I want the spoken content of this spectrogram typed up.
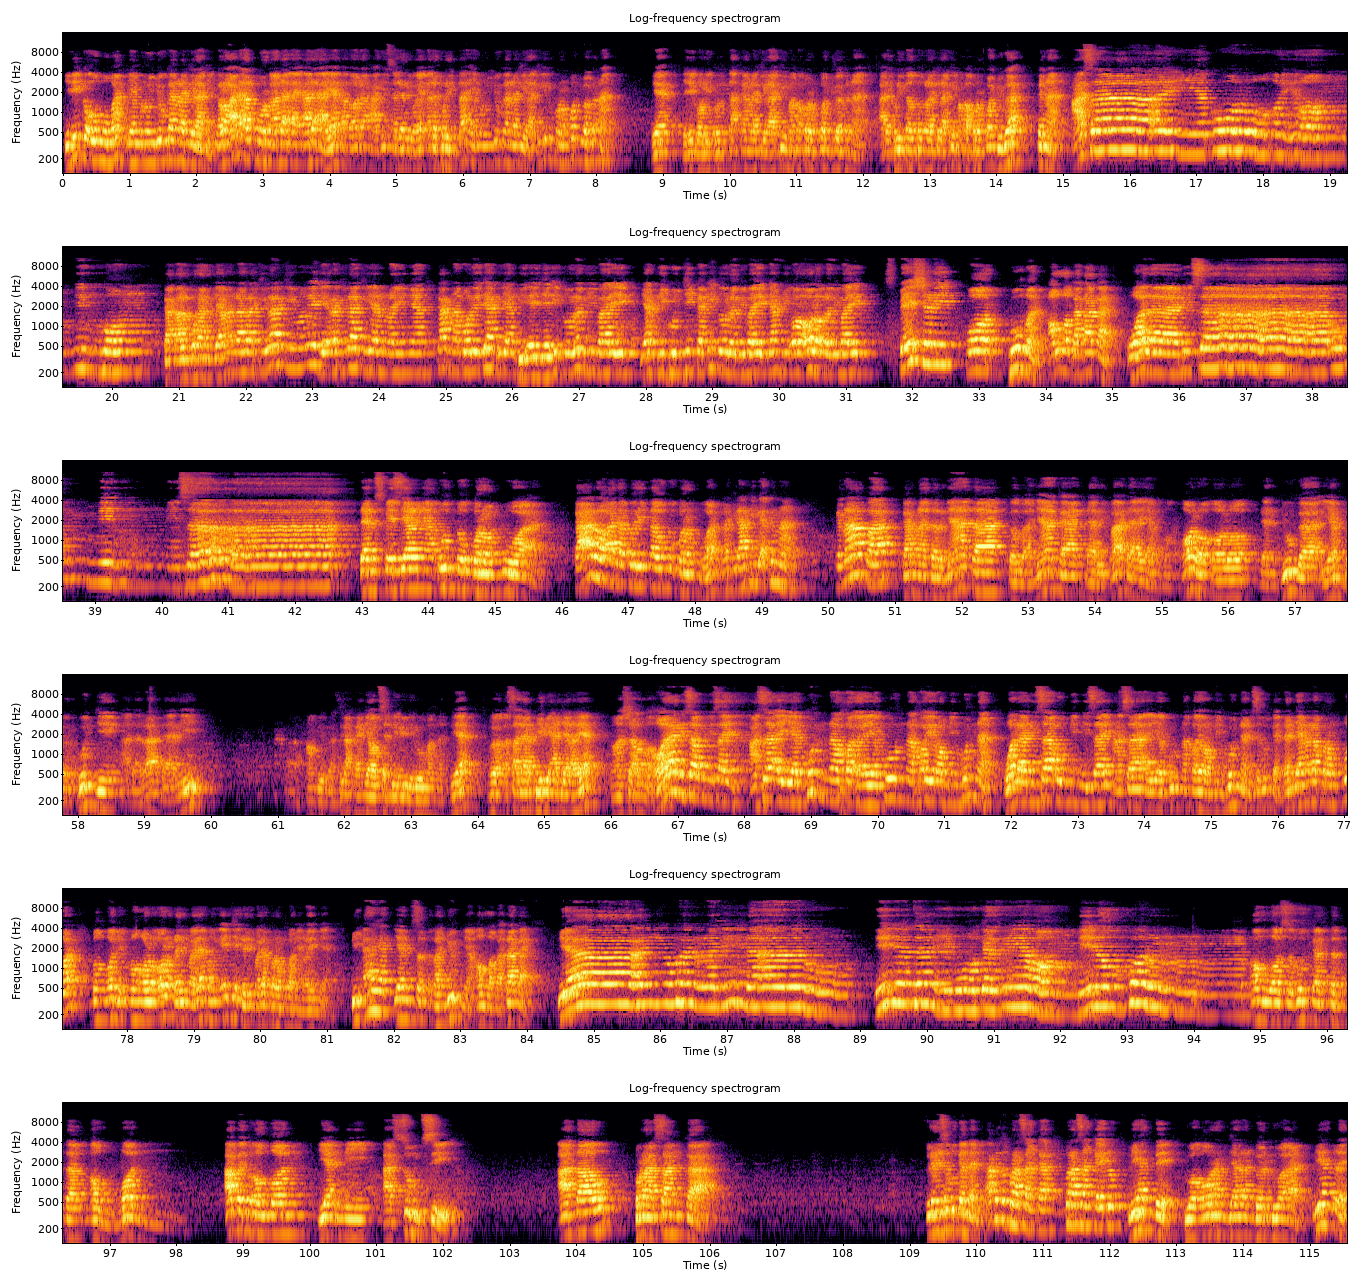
Ini keumuman yang menunjukkan laki-laki. Kalau ada Al-Qur'an, ada ada ayat atau ada hadis, ada riwayat, ada perintah yang menunjukkan laki-laki itu perempuan juga kena. Ya, jadi kalau diperintahkan laki-laki maka perempuan juga kena. Ada perintah untuk laki-laki maka perempuan juga kena. Asa ayyakunu khairan minhum Kata Al-Quran, janganlah laki-laki mengejek laki-laki yang lainnya Karena boleh jadi yang diejek itu lebih baik Yang digunjingkan itu lebih baik Yang diolok-olok lebih baik Especially for women Allah katakan Wala nisa'um min nisa. Dan spesialnya untuk perempuan. Kalau ada perintah untuk perempuan Laki-laki gak kena Kenapa? Karena ternyata kebanyakan daripada yang mengolok-olok dan juga yang bergunjing adalah dari Alhamdulillah. Silahkan jawab sendiri di rumah nanti ya sadar diri aja lah ya. Masya Allah. Wala nisa nisain asa ayyakunna ayyakunna khairan minhunna wala nisa'un min nisain asa ayyakunna khairan minhunna disebutkan. Dan janganlah perempuan mengolok-olok daripada mengejek daripada perempuan yang lainnya. Di ayat yang selanjutnya Allah katakan, "Ya ayyuhalladzina amanu ijtanibu katsiran minadh-dhanni Allah sebutkan tentang Allah Apa itu Allah? Yakni asumsi Atau prasangka Sudah disebutkan tadi. Apa itu prasangka? Prasangka itu lihat deh, dua orang jalan berduaan. Lihat deh,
